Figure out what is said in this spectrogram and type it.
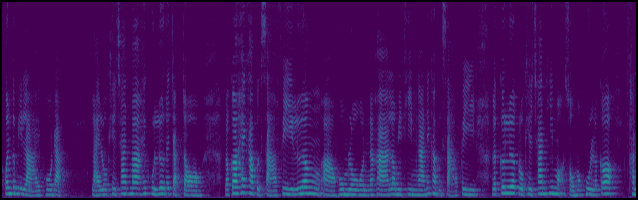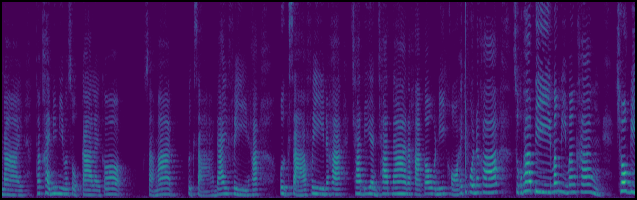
เปิ้ลก็มีหลายโปรดักต์ หลายโลเคชันมากให้คุณเลือกได้จับจอง แล้วก็ให้คำปรึกษาฟรีเรื่องโฮมโลนนะคะ เรามีทีมงานให้คำปรึกษาฟรี แล้วก็เลือกโลเคชันที่เหมาะสมกับคุณ แล้วก็ทนาย ถ้าใครไม่มีประสบการณ์อะไรก็สามารถปรึกษาได้ฟรีนะคะปรึกษาฟรีนะคะ ชาติดียันชาติหน้านะคะ ก็วันนี้ขอให้ทุกคนนะคะ สุขภาพดีมั่งมีมั่งคั่ง โชคดี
